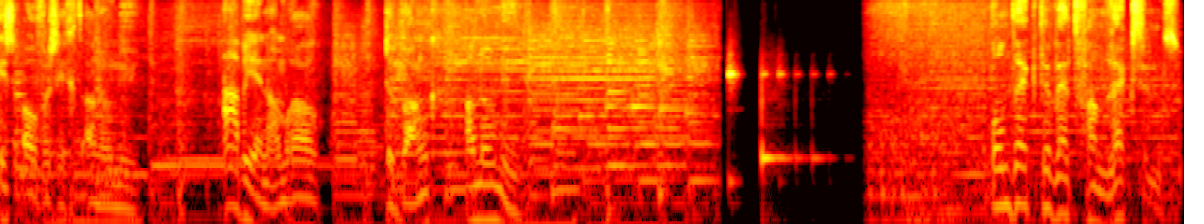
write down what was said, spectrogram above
is Overzicht Anno Nu. ABN AMRO. De bank Anno Nu. Ontdek de wet van Lexens.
